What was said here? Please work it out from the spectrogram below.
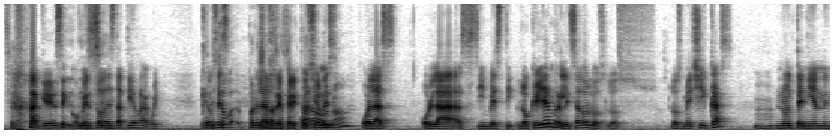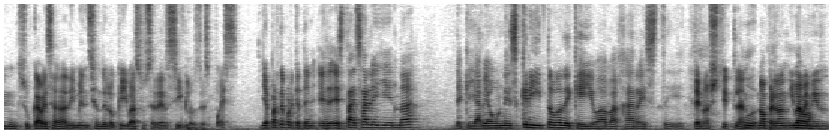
Sí. a quererse comer Sí. toda esta tierra, güey. Entonces, hecho, por eso las repercusiones o las o las lo que habían realizado los los los mexicas no tenían en su cabeza la dimensión de lo que iba a suceder siglos después. Y aparte porque eh, está esa leyenda de que ya había un escrito de que iba a bajar este... Tenochtitlan. Uh, no, perdón, iba no. a venir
